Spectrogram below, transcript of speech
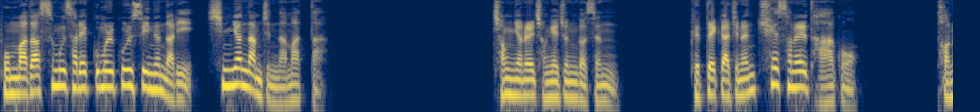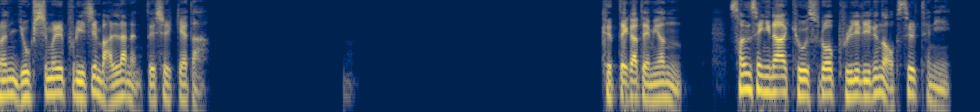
봄마다 스무 살의 꿈을 꿀 수 있는 날이 10년 남짓 남았다. 정년을 정해준 것은 그때까지는 최선을 다하고 더는 욕심을 부리지 말라는 뜻일 게다. 그때가 되면 선생이나 교수로 불릴 일은 없을 테니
